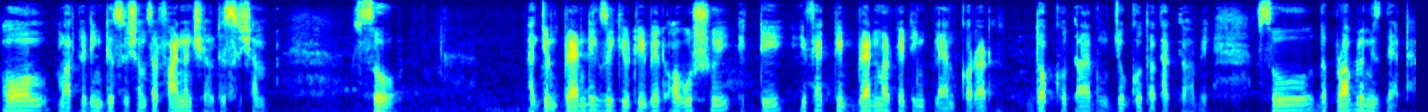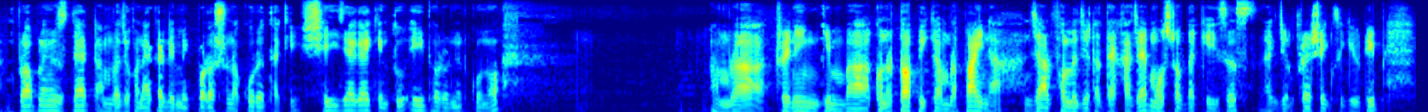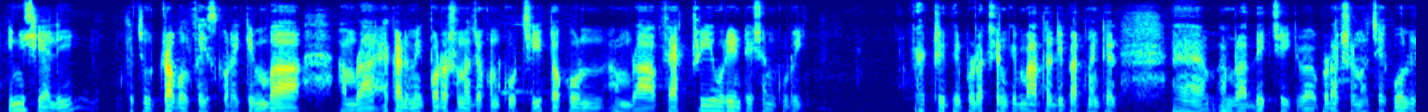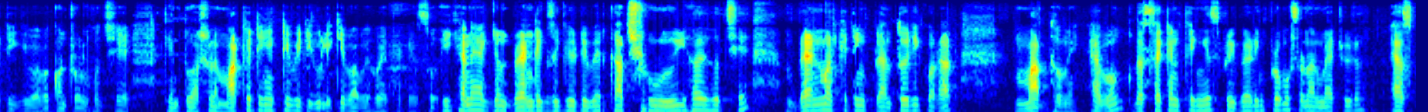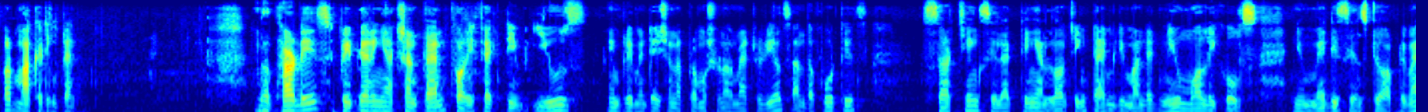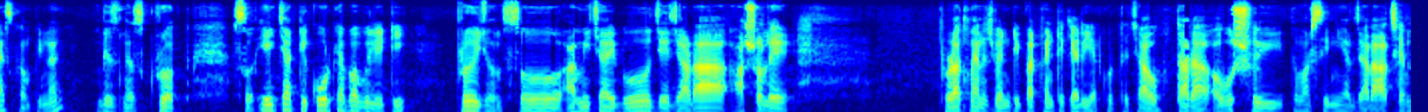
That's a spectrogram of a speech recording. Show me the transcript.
অল মার্কেটিং ডিসিশনস আর ফাইন্যান্সিয়াল ডিসিশন সো একজন ব্র্যান্ড এক্সিকিউটিভের অবশ্যই একটি ইফেক্টিভ ব্র্যান্ড মার্কেটিং প্ল্যান করার দক্ষতা এবং যোগ্যতা থাকতে হবে। So the problem is that problem is that আমরা যখন একাডেমিক পড়াশোনা করে থাকি, সেই জায়গায় কিন্তু এই ধরনের কোনো আমরা ট্রেনিং কিংবা কোনো টপিক আমরা পাই না। যার ফলে যেটা দেখা যায় মোস্ট অফ দ্য কেসেস একজন ফ্রেশ এক্সিকিউটিভ ইনিশিয়ালি কিছু ট্রাবল ফেস করে কিংবা আমরা একাডেমিক পড়াশোনা যখন করছি, তখন আমরা ফ্যাক্টরি ওরিয়েন্টেশন করি। ফ্যাক্টরিতে প্রোডাকশন কিংবা আদার ডিপার্টমেন্টের আমরা দেখছি কীভাবে প্রোডাকশন হচ্ছে কোয়ালিটি কীভাবে কন্ট্রোল হচ্ছে, কিন্তু আসলে মার্কেটিং অ্যাক্টিভিটিগুলি কীভাবে হয়ে থাকে? সো এইখানে একজন ব্র্যান্ড এক্সিকিউটিভের কাজ শুরুই হয় হচ্ছে ব্র্যান্ড মার্কেটিং প্ল্যান তৈরি করার মাধ্যমে। এবং the second thing is preparing promotional material as per marketing plan The third is preparing action plan for effective use, implementation of promotional materials. And the fourth is searching, selecting and launching time demanded new molecules, new medicines to optimize company business growth. So এই চারটি core capability প্রয়োজন so আমি চাইব যে যারা আসলে product management ডিপার্টমেন্টে career করতে চাও তারা অবশ্যই তোমার সিনিয়র যারা আছেন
